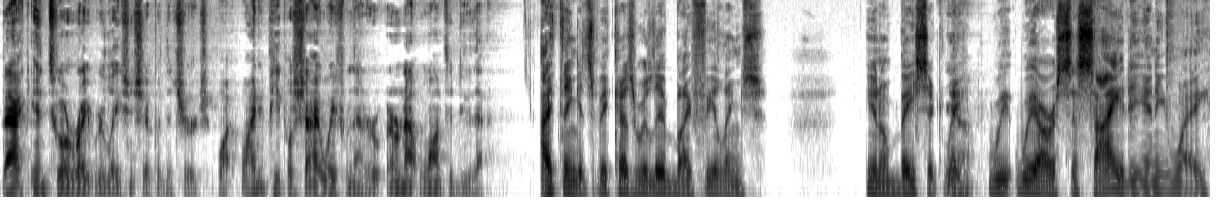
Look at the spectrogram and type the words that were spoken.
back into a right relationship with the church why why do people shy away from that or, or not want to do that I think it's because we live by feelings. You know, basically, Yeah. we, we are a society anyway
